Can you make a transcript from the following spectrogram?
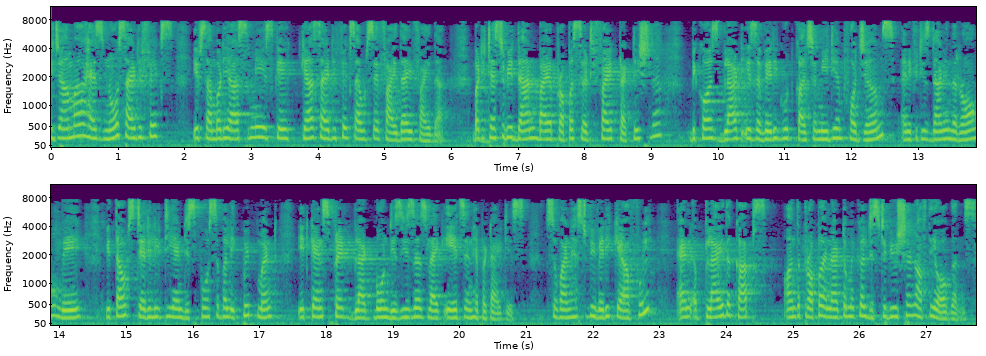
ہجاما has no side effects if somebody asks me اس کے کیا سائڈ افیکٹس آئی وڈ سے فائدہ ہی فائدہ but it has to be done by a proper certified practitioner because blood is a very good culture medium for germs and if it is done in the wrong way without sterility and disposable equipment it can spread blood borne diseases like AIDS and hepatitis so one has to be very careful and apply the cups on the proper anatomical distribution of the organs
